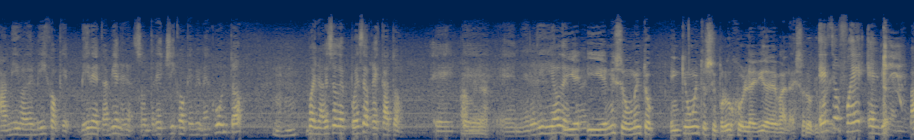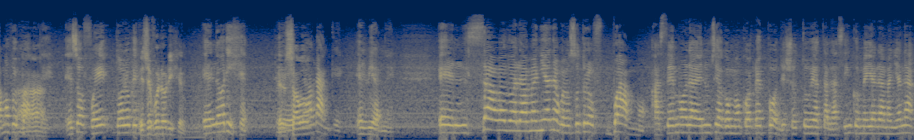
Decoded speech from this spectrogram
amigo de mi hijo que vive también, son tres chicos que viven juntos. Bueno, eso después se rescató. Este, ah, en el lío. De... ¿Y, en ese momento, en qué momento se produjo la herida de bala? Eso, lo que Eso fue el viernes, vamos por ah. parte. Eso fue todo lo que... Ese fue el origen. El origen. El sábado. El arranque, el viernes. El sábado a la mañana, cuando nosotros vamos, hacemos la denuncia como corresponde. Yo estuve hasta las cinco y media de la mañana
